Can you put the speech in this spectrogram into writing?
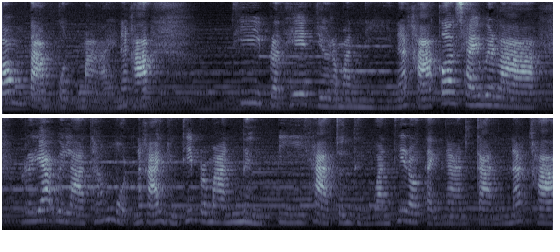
ต้องตามกฎหมายนะคะ ที่ประเทศเยอรมนีนะคะ ก็ใช้เวลาระยะเวลาทั้งหมดนะคะ อยู่ที่ประมาณ 1 ปีค่ะ จนถึงวันที่เราแต่งงานกันนะคะ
